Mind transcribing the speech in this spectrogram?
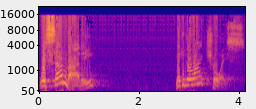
with somebody making the right choice.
